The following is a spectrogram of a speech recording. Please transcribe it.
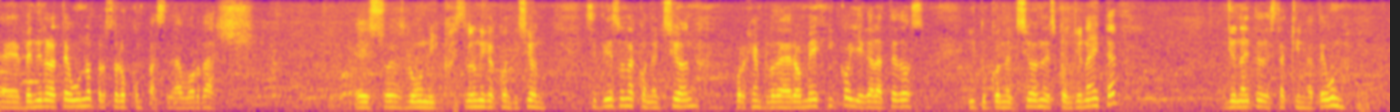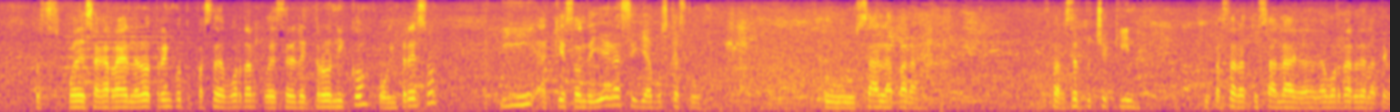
eh, venir a la T1, pero solo con pase de abordar. Eso es lo único, es la única condición. Si tienes una conexión, por ejemplo, de Aeroméxico, llega a la T2 y tu conexión es con United, United está aquí en la T1. Entonces puedes agarrar el aerotren con tu pase de abordar, puede ser electrónico o impreso. Y aquí es donde llegas y ya buscas tu, tu sala para, para hacer tu check-in y pasar a tu sala de abordar de la T1.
